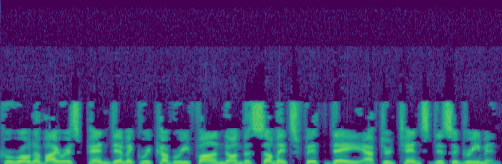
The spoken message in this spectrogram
coronavirus pandemic recovery fund on the summit's fifth day after tense disagreement.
